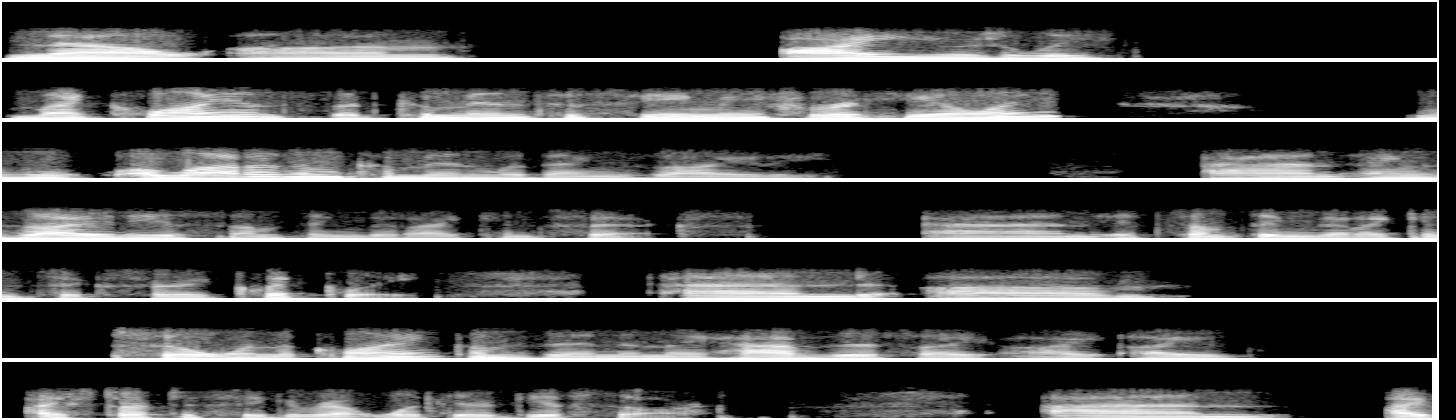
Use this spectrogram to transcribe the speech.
Now, um, I usually my clients that come in to see me for healing, a lot of them come in with anxiety, and anxiety is something that I can fix and it's something that I can fix very quickly. And um, so when the client comes in and they have this, I, I, I, I start to figure out what their gifts are. And I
